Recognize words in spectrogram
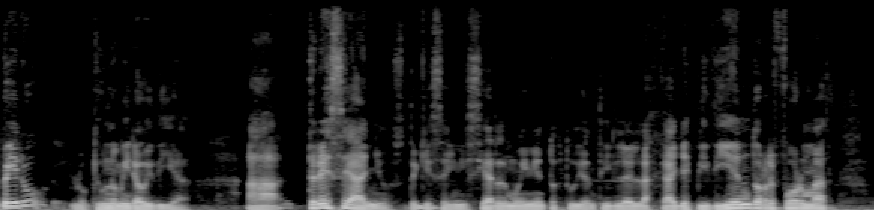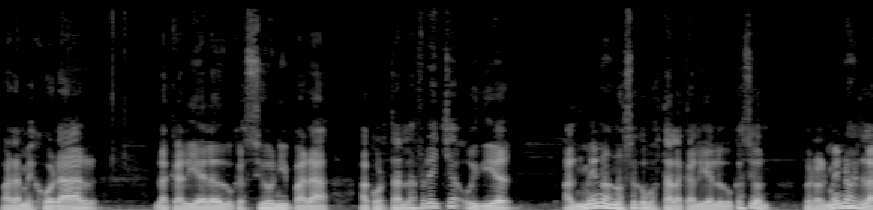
Pero lo que uno mira hoy día, a 13 años de que se iniciara el movimiento estudiantil en las calles pidiendo reformas para mejorar la calidad de la educación y para acortar las brechas, hoy día, al menos no sé cómo está la calidad de la educación, pero al menos la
